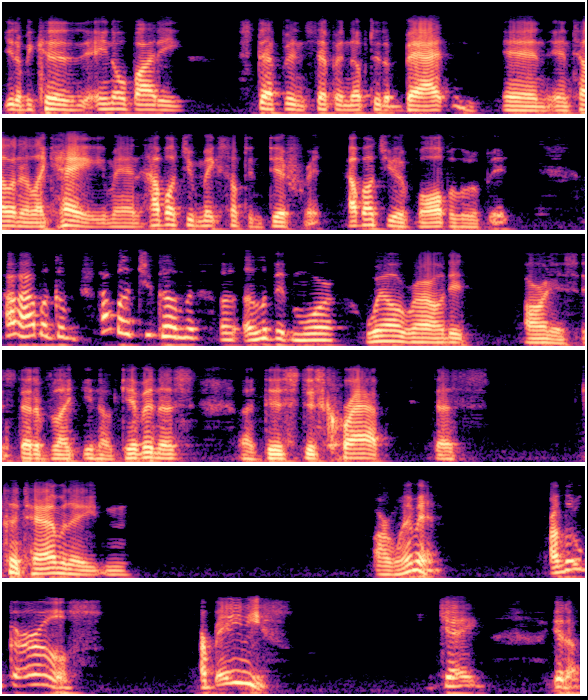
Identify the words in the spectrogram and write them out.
you know, because ain't nobody stepping stepping up to the bat and and telling her like, hey man, how about you make something different? How about you evolve a little bit? How, how about how about you come a, a little bit more well-rounded artist instead of like you know giving us uh, this this crap that's contaminating our women, our little girls, our babies. Okay, you know,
